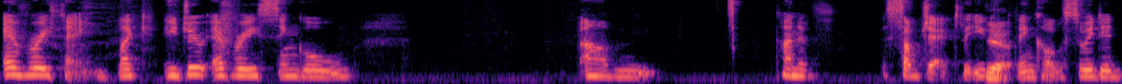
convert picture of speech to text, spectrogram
everything. Like you do every single um, kind of subject that you yeah. could think of. So we did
